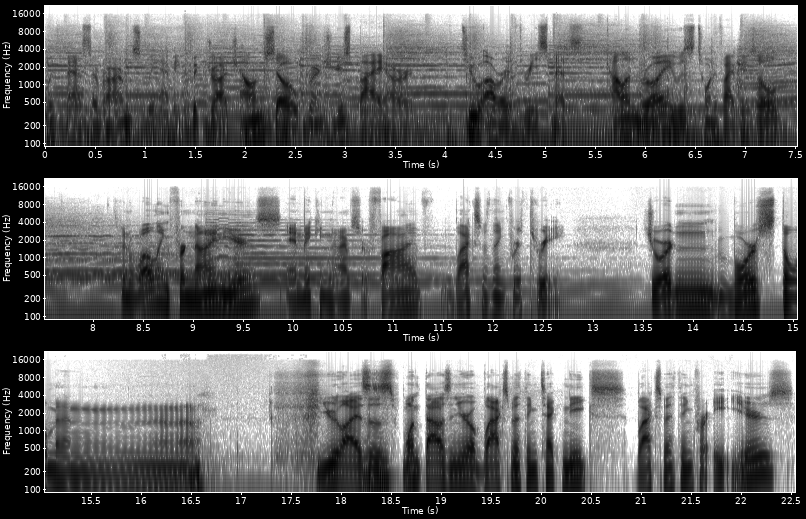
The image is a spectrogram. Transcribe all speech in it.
with Master of Arms, we have a quick draw challenge. So, we're introduced by our two hour three smiths. Colin Roy, who is 25 years old, has been welding for nine years and making knives for five, and blacksmithing for three. Jordan Borstelman utilizes 1,000 year old blacksmithing techniques, blacksmithing for eight years.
